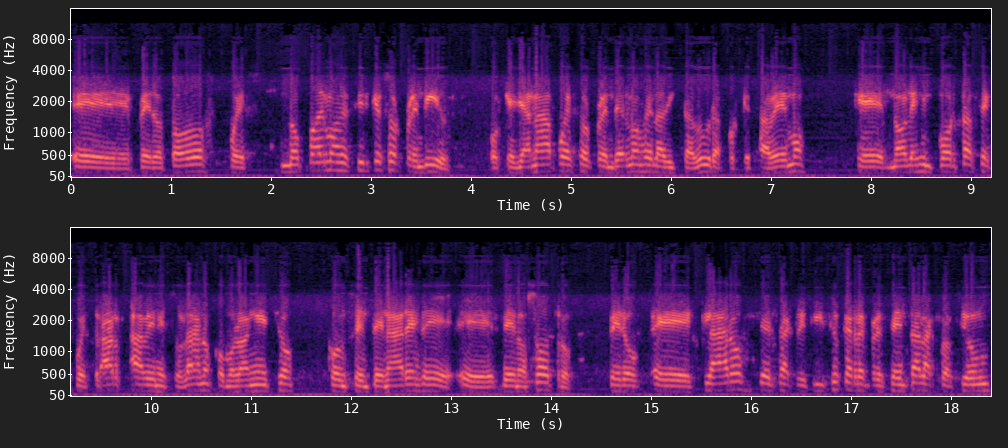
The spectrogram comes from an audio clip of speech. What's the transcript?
eh, pero todos, pues, no podemos decir que sorprendidos, porque ya nada puede sorprendernos de la dictadura, porque sabemos que no les importa secuestrar a venezolanos como lo han hecho con centenares de, eh, de nosotros. Pero eh, claro del sacrificio que representa la actuación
